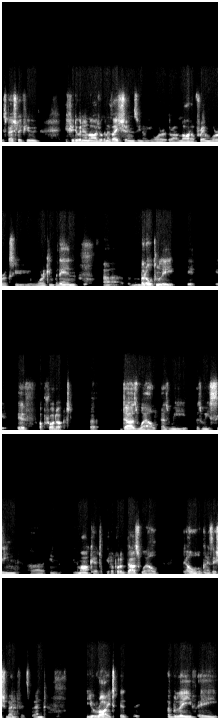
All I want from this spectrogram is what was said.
especially if you if you're doing in large organizations you know you're there are a lot of frameworks you, you're working within. Uh, but ultimately if a product uh, does well as we as we've seen uh, in in the market if a product does well the whole organization benefits. And you're right it, i believe a,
